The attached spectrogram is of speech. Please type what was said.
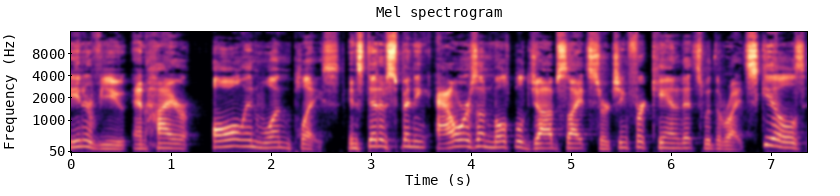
interview, and hire all in one place. Instead of spending hours on multiple job sites searching for candidates with the right skills,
